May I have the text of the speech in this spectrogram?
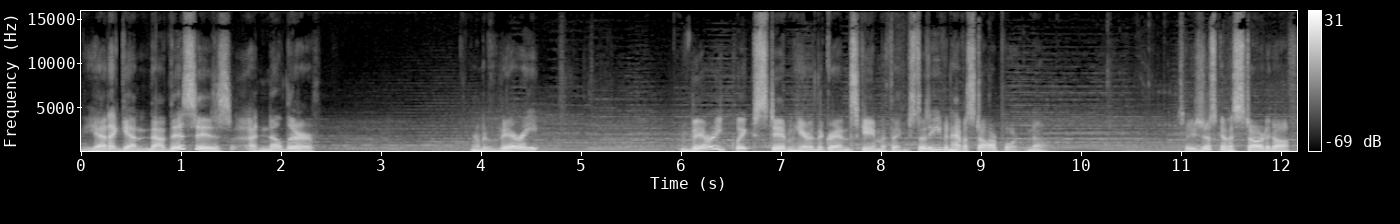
yet again. Now this is another very, very quick Stim here in the grand scheme of things. Does he even have a starport? No. So he's just going to start it off.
